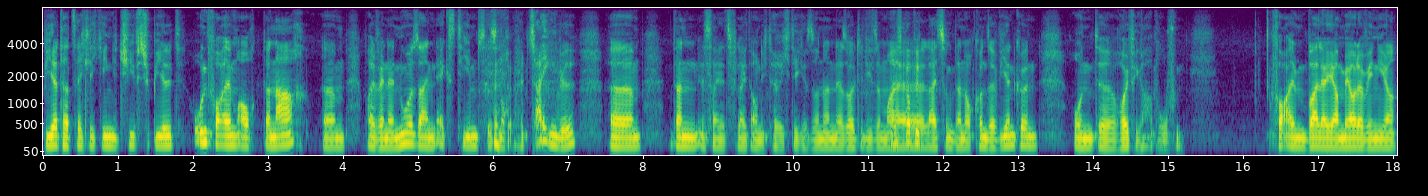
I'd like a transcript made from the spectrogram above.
wie er tatsächlich gegen die Chiefs spielt und vor allem auch danach. Weil wenn er nur seinen Ex-Teams es noch mal zeigen will, dann ist er jetzt vielleicht auch nicht der Richtige, sondern er sollte diese mal glaub, äh, Leistung dann auch konservieren können und äh, häufiger abrufen. Vor allem, weil er ja mehr oder weniger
